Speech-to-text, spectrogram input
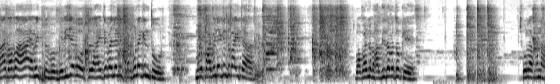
হাই বাবা আয় আমি বেরিয়ে যাব তো আইতে পারলে আমি থাকব না কিন্তু। আমাকে পাবি না কিন্তু বাড়িতে আর। বাবা এলে ভাত দিতে হবে তোকে। চলে আমো না।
